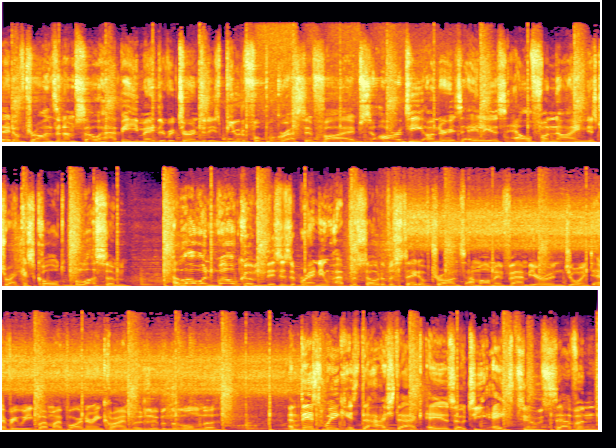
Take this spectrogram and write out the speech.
State of Trance, and I'm so happy he made the return to these beautiful progressive vibes. Arty under his alias Alpha 9. This track is called Blossom. Hello and welcome. This is a brand new episode of A State of Trance. I'm Armin van Buuren, joined every week by my partner in crime, Ruben de Ronde. And this week is the hashtag ASOT827.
